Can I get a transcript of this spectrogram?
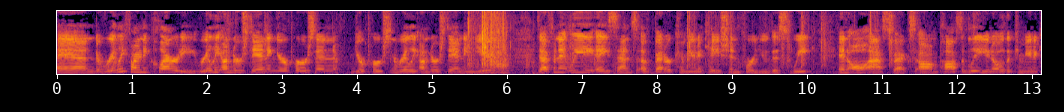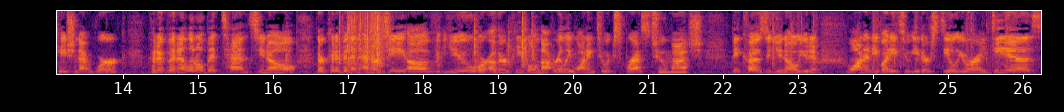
and really finding clarity, really understanding your person, your person really understanding you. Definitely a sense of better communication for you this week in all aspects. Um, possibly, you know, the communication at work could have been a little bit tense, you know. There could have been an energy of you or other people not really wanting to express too much because, you know, you didn't want anybody to either steal your ideas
